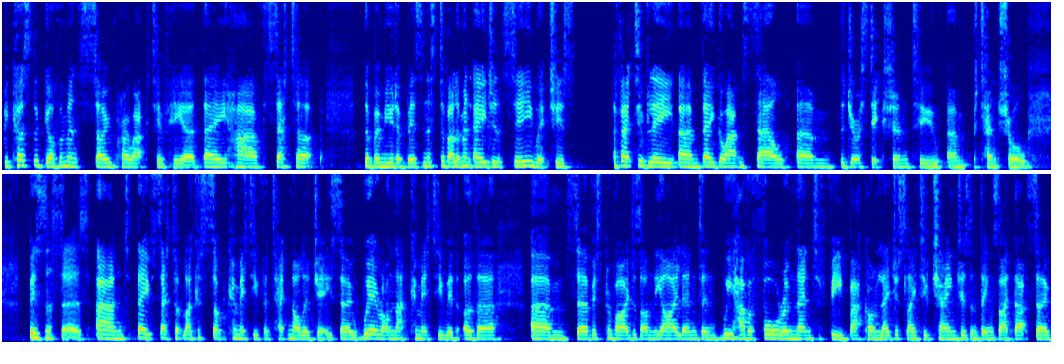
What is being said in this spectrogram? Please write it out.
because the government's so proactive here, they have set up the Bermuda Business Development Agency, which is effectively um, they go out and sell um, the jurisdiction to um, potential businesses and they've set up like a subcommittee for technology. So we're on that committee with other um, service providers on the island, and we have a forum then to feedback on legislative changes and things like that. So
